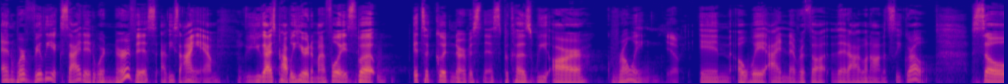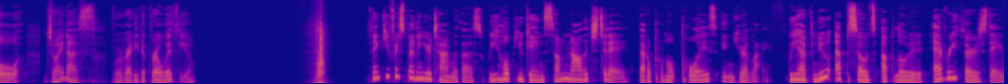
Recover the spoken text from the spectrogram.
And we're really excited. We're nervous, at least I am. You guys probably hear it in my voice, but it's a good nervousness because we are growing yep. in a way I never thought that I would honestly grow. So join us. We're ready to grow with you. Thank you for spending your time with us. We hope you gained some knowledge today that'll promote poise in your life. We have new episodes uploaded every Thursday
